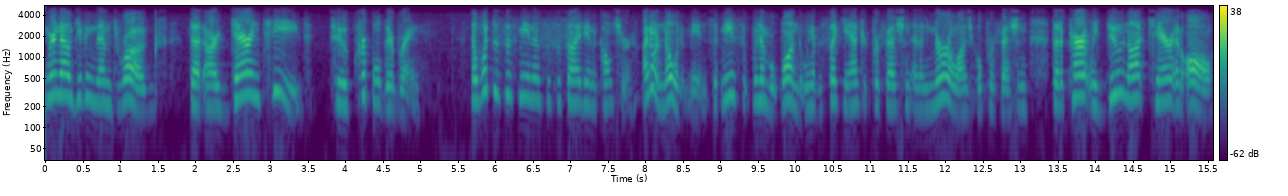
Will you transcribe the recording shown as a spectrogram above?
we're now giving them drugs that are guaranteed to cripple their brain. Now, what does this mean as a society and a culture? I don't know what it means. It means that, number one, that we have a psychiatric profession and a neurological profession that apparently do not care at all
